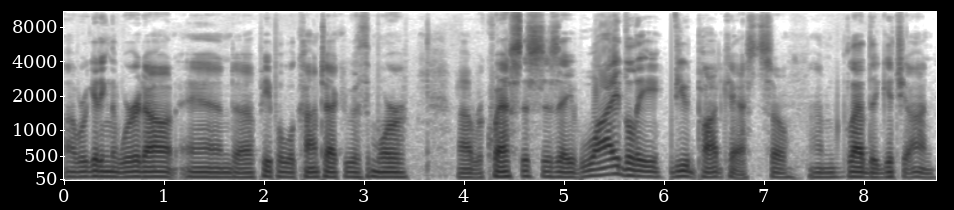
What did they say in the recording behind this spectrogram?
uh, we're getting the word out, and uh, people will contact you with more uh, requests. This is a widely viewed podcast, so I'm glad to get you on.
